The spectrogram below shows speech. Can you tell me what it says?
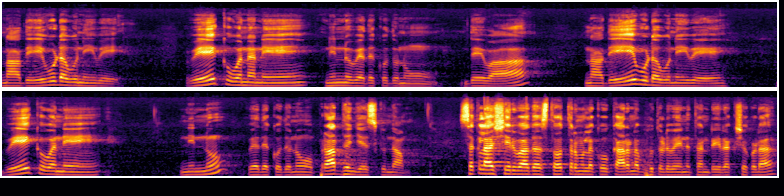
నా దేవుడవు నీవే. వేకువననే నిన్ను వెదకుదును. దేవా నా దేవుడవు నీవే. వేకువనే నిన్ను వెదకుదును. ప్రార్థన చేసుకుందాం. సకలాశీర్వాద స్తోత్రములకు కారణభూతుడైన తండ్రి రక్షకుడా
